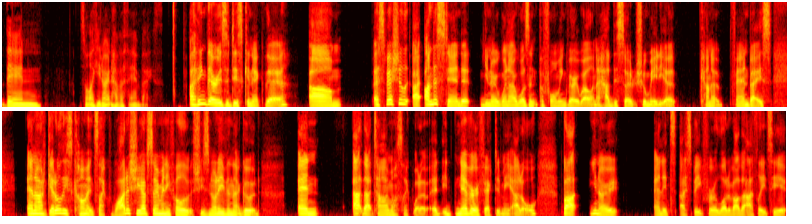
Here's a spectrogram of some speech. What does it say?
then? It's not like you don't have a fan base. I think there is a disconnect there. Um, especially, I understand it. You know, when I wasn't performing very well and I had this social media kind of fan base, and I'd get all these comments like, "Why does she have so many followers? She's not even that good." And at that time, I was like, "Whatever." It, it never affected me at all. But you know, and it's I speak for a lot of other athletes here.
